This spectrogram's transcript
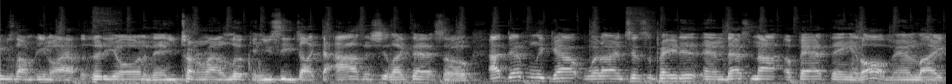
he was like, you know, I have the hoodie on and then you turn around and look and you see like the eyes and shit like that. So I definitely got what I anticipated and that's not a bad thing at all, man. Like,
